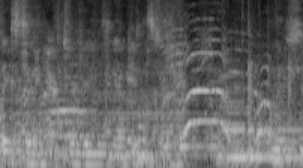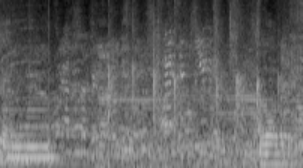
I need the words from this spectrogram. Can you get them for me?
Thanks to James and Anthony. Nice shit. I love every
